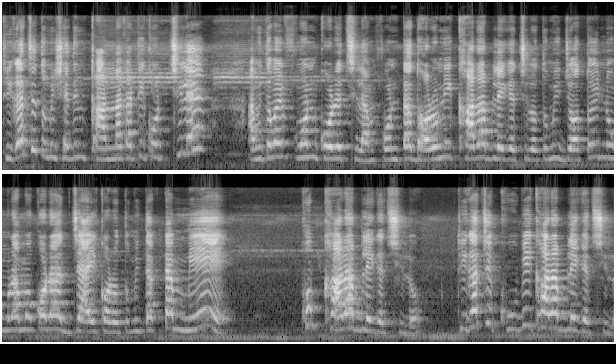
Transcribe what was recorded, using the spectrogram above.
ঠিক আছে? তুমি সেদিন কান্নাকাটি করছিলে। আমি তোমায় ফোন করেছিলাম। ফোনটা ধরনই খারাপ লেগেছিল। তুমি যতই নোংরামো করো যাই করো, তুমি তো একটা মেয়ে। খুব খারাপ লেগেছিল। ঠিক আছে? খুবই খারাপ লেগেছিল।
